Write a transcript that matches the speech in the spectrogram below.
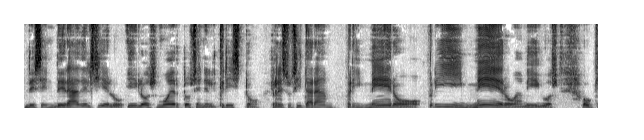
descenderá del cielo y los muertos en el Cristo resucitarán primero, primero amigos. Ok,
